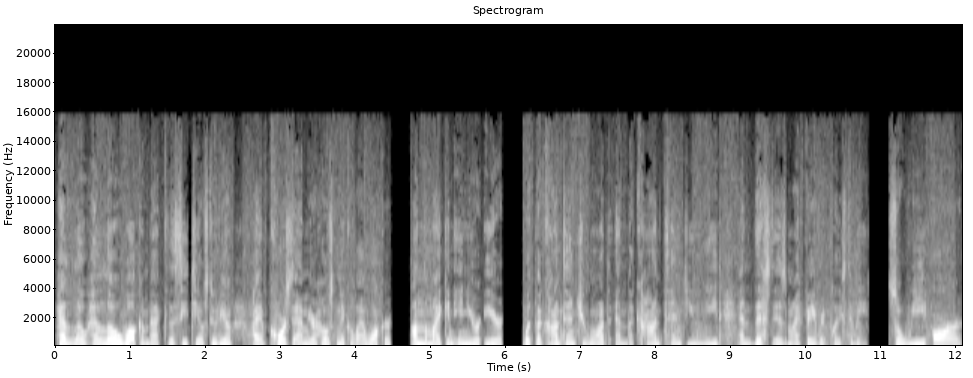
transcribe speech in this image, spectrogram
Hello, hello. Welcome back to the CTO studio. I, of course, am your host, Nikolai Walker, on the mic and in your ear with the content you want and the content you need. And this is my favorite place to be. So we are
